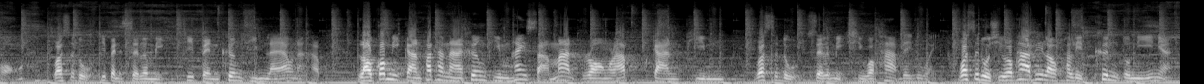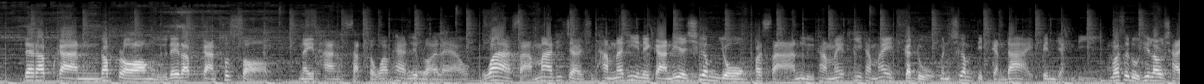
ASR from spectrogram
ของวัสดุที่เป็นเซรามิกที่เป็นเครื่องพิมพ์แล้วนะครับ เราก็มีการพัฒนาเครื่องพิมพ์ให้สามารถรองรับการพิมพ์ วัสดุเซรามิกชีวภาพได้ด้วย วัสดุชีวภาพที่เราผลิตขึ้นตัวนี้เนี่ยได้รับการรับรองหรือได้รับการทดสอบ ในทางสัตวแพทย์เรียบร้อยแล้ว ว่าสามารถที่จะทำหน้าที่ในการที่จะเชื่อมโยงประสาน หรือทำให้ที่ทำให้กระดูกมันเชื่อมติดกันได้เป็นอย่างดี วัสดุที่เราใช้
